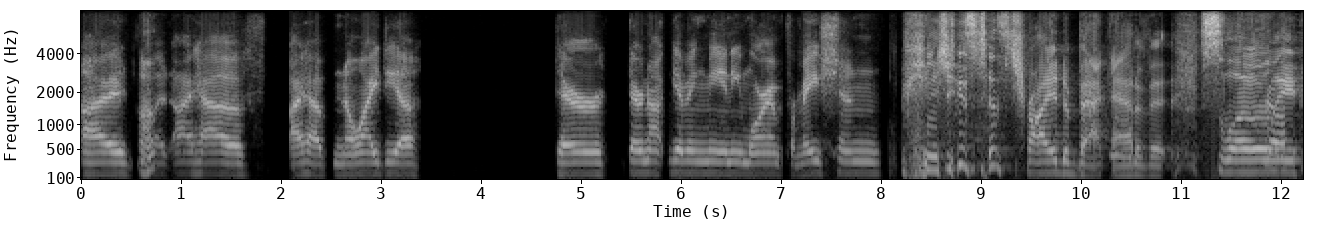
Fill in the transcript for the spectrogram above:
I Uh-huh. but I have I have no idea. They're they're not giving me any more information. She's just trying to back out of it slowly,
